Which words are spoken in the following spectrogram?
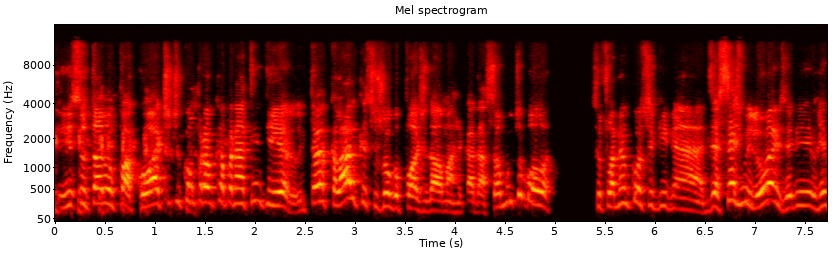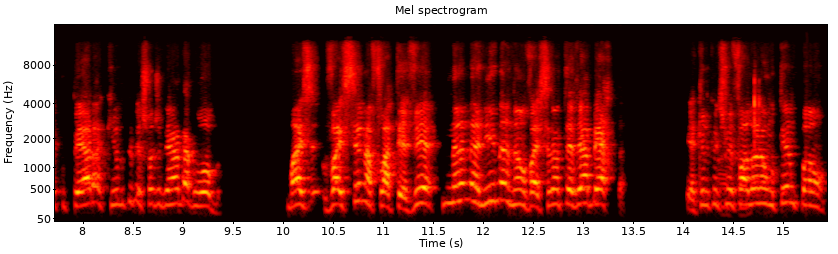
Isso está no pacote de comprar o campeonato inteiro. Então é claro que esse jogo pode dar uma arrecadação muito boa. Se o Flamengo conseguir ganhar 16 milhões, ele recupera aquilo que deixou de ganhar da Globo. Mas vai ser na Flá TV? Nananina, não, vai ser na TV aberta. É aquilo que gente vem falando há um tempão.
